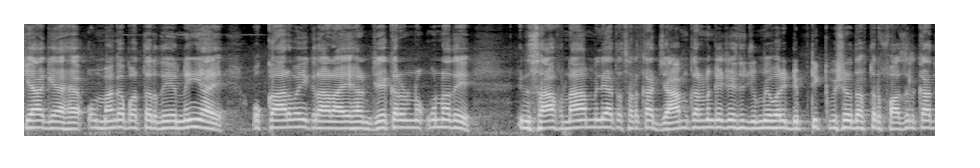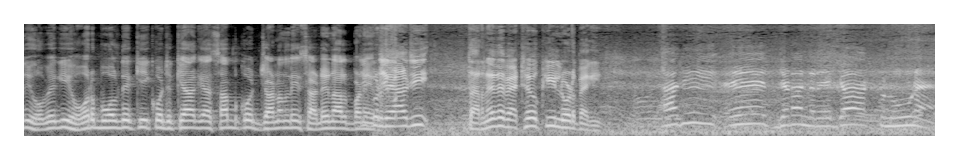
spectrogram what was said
ਕਿਹਾ ਗਿਆ ਹੈ। ਉਹ ਮੰਗ ਪੱਤਰ ਦੇਣ ਨਹੀਂ ਆਏ, ਉਹ ਕਾਰਵਾਈ ਕਰਾਉਣ ਆਏ ਹਨ। ਜੇਕਰ ਉਹਨਾਂ- ਉਹਨਾਂ ਦੇ ਇਨਸਾਫ ਨਾ ਮਿਲਿਆ ਤਾਂ ਸੜਕਾਂ ਜਾਮ ਕਰਨਗੇ ਜਿਸ ਦੀ ਜ਼ਿੰਮੇਵਾਰੀ ਡਿਪਟੀ ਕਮਿਸ਼ਨਰ ਦਫ਼ਤਰ ਫਾਜ਼ਿਲਕਾ ਦੀ ਹੋਵੇਗੀ। ਹੋਰ ਬੋਲਦੇ ਕੀ ਕੁਝ ਕਿਹਾ ਗਿਆ ਸਭ ਕੁਝ ਜਾਣਨ ਲਈ ਸਾਡੇ ਨਾਲ ਬਣੇ ਗੁਰਦਿਆਲ ਜੀ ਧਰਨੇ ਤੇ ਬੈਠੇ ਹੋ ਕੀ ਲੋੜ ਪੈ ਗਈ? ਆ ਜੀ ਇਹ ਜਿਹੜਾ ਨਰੇਗਾ ਕਾਨੂੰਨ ਹੈ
